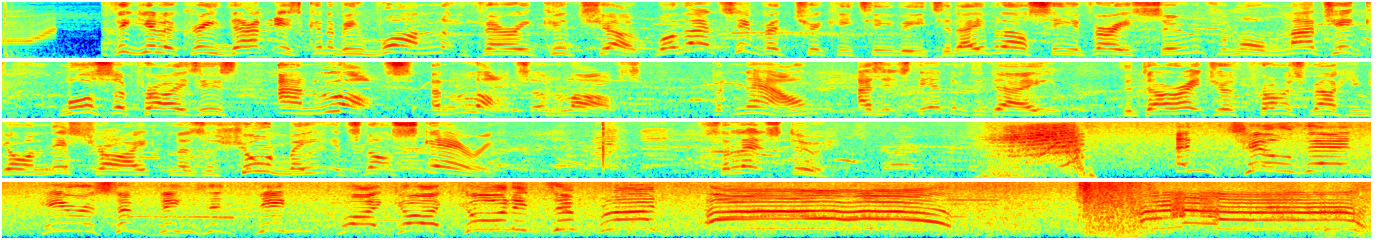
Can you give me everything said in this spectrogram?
I think you'll agree that is going to be one very good show. Well, that's it for Tricky TV today, but I'll see you very soon for more magic, more surprises, and lots and lots of laughs. But now, as it's the end of the day, the director has promised me I can go on this ride and has assured me it's not scary. So let's do it. Until then, here are some things that didn't quite go according to plan. Ah! Ah!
